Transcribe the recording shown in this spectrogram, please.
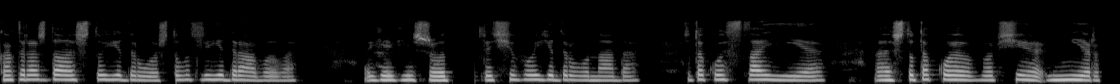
как зарождалось что ядро, что возле ядра было. Я вижу, для чего ядро надо, что такое слои, э, что такое вообще мир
